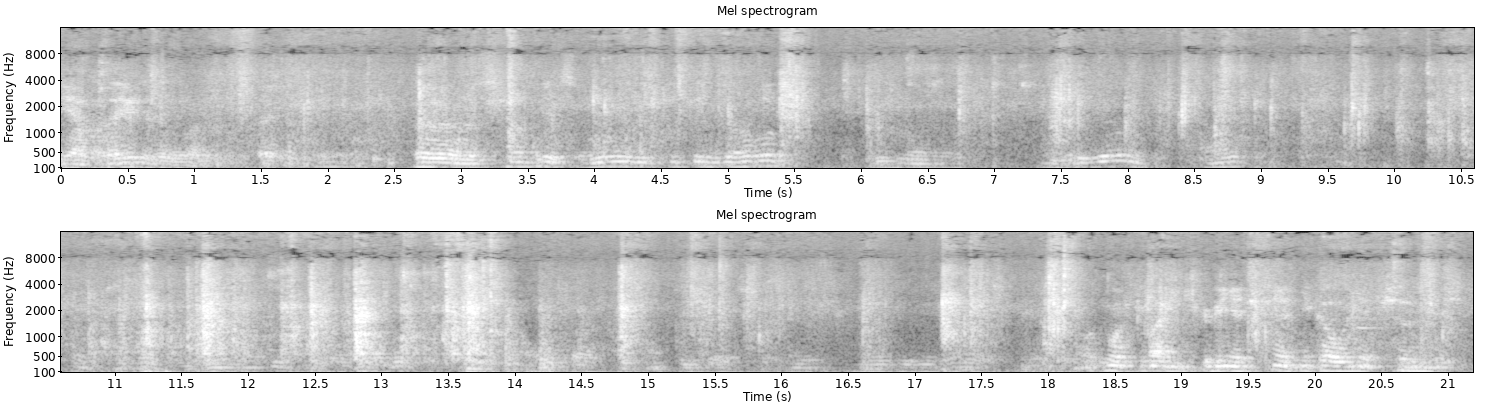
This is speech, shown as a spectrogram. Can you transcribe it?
Я подаете кстати. Э, Смотрите, мы купили договор а Вот может маленький кабинет снять, никого нет сейчас здесь.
